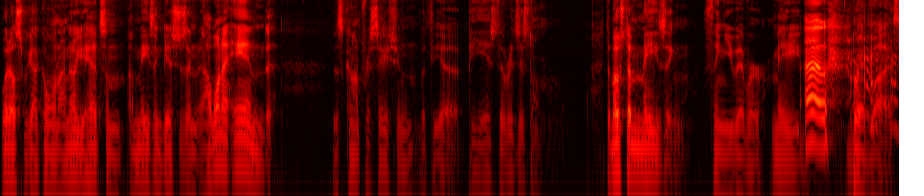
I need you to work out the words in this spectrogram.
what else we got going? on? I know you had some amazing dishes, and I want to end this conversation with the uh, pièce de résistance, the most amazing thing you've ever made Oh, bread wise.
